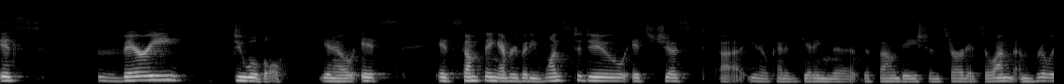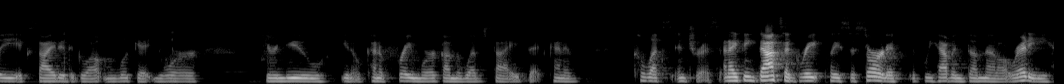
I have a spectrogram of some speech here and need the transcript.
it's very doable. You know, it's it's something everybody wants to do. It's just uh, you know, kind of getting the the foundation started. So I'm I'm really excited to go out and look at your your new you know kind of framework on the website that kind of collects interest. And I think that's a great place to start if, if we haven't done that already.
